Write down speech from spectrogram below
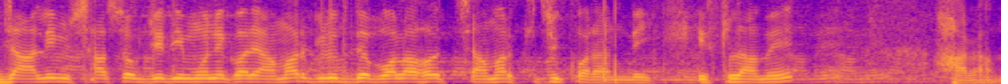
জালিম শাসক যদি মনে করে, আমার বিরুদ্ধে বলা হচ্ছে, আমার কিছু করার নেই, ইসলামে হারাম।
